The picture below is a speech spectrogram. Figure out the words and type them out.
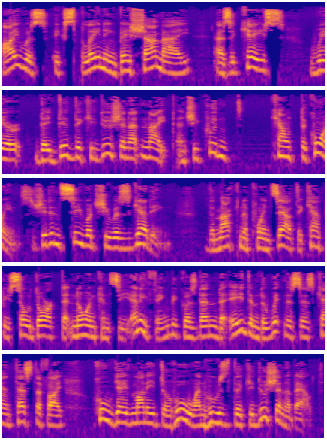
I was explaining Beishamai as a case where they did the kiddushin at night and she couldn't count the coins. She didn't see what she was getting. The Makna points out it can't be so dark that no one can see anything because then the Adim, the witnesses, can't testify who gave money to who and who's the Kiddushin about.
